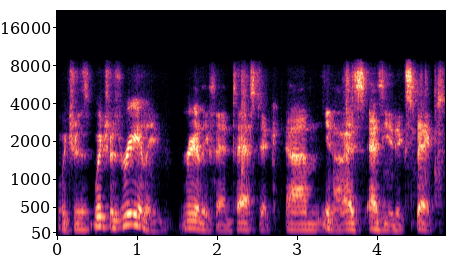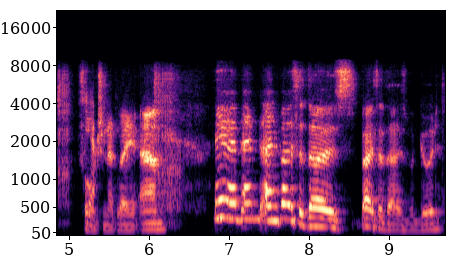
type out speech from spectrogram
which was which was really really fantastic. Um, you know, as as you'd expect. Fortunately, yeah. Um, yeah, and, and and both of those both of those were good.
